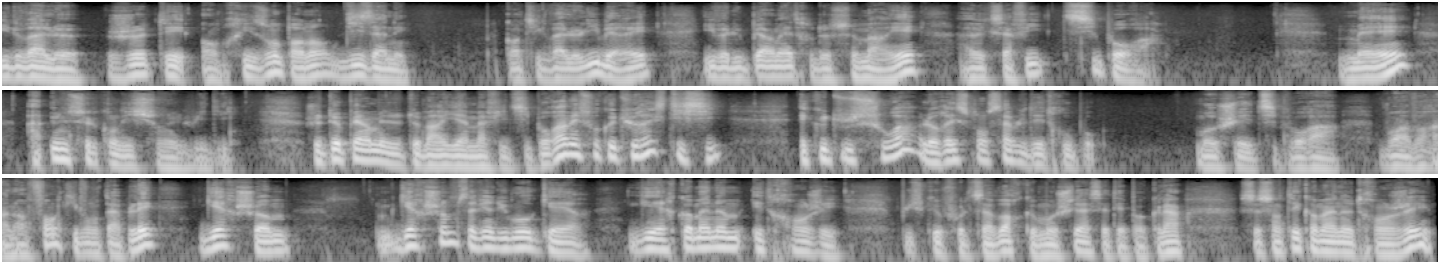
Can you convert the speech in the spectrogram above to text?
il va le jeter en prison pendant dix années. Quand il va le libérer, il va lui permettre de se marier avec sa fille Tsipora. Mais à une seule condition, il lui dit. Je te permets de te marier à ma fille Tsipora, mais il faut que tu restes ici et que tu sois le responsable des troupeaux. Moshe et Tzipora vont avoir un enfant qu'ils vont appeler Gershom. Gershom, ça vient du mot guerre, guerre comme un homme étranger, puisque faut le savoir que Moshe à cette époque-là se sentait comme un étranger.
